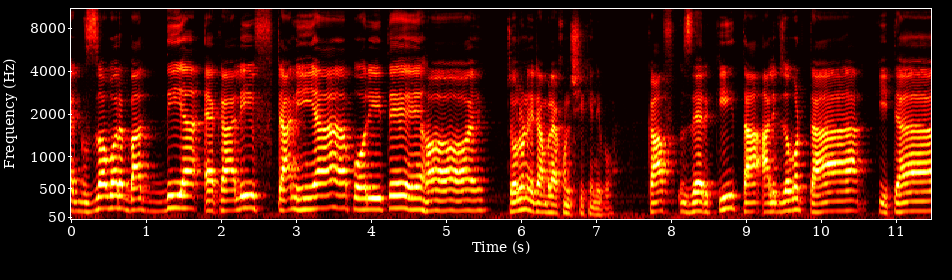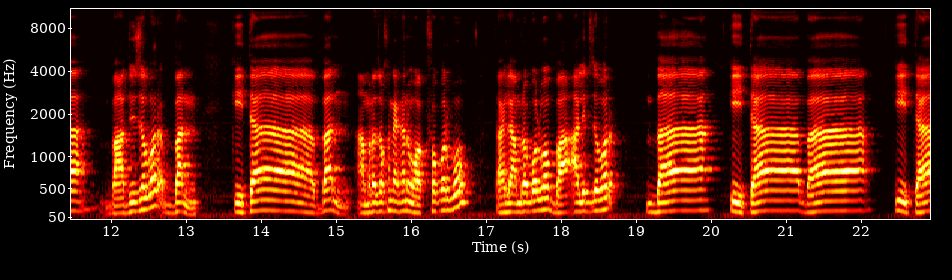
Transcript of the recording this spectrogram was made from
এক জবর বাদ দিয়া একালিফ টানিয়া পড়িতে হয়। চলুন এটা আমরা এখন শিখে নিব। কাফ জের কি, তা আলিফ জবর, তা কিতা বা দুই জবর, বান। কিতা বান আমরা যখন এখানে ওয়াকফ করব, তাহলে আমরা বলব বা আলিফ জবর, বা কিতা বা কিতা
